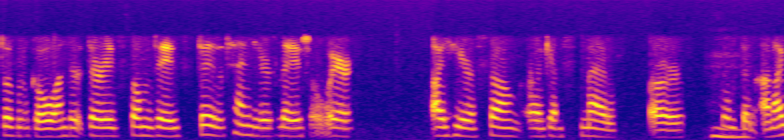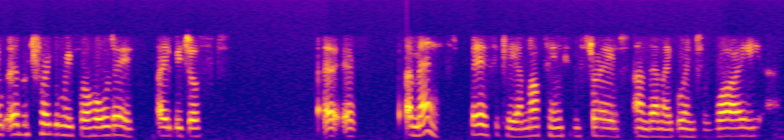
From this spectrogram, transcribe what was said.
doesn't go, and there, there is some days still ten years later where I'll hear a song or I'll get a smell or something, and I, it will trigger me for a whole day. I'll be just a, a, a mess. Basically, I'm not thinking straight, and then I go into why, and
